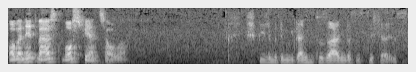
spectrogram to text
aber nicht weißt, was für ein Zauber. Ich spiele mit dem Gedanken zu sagen, dass es sicher ist.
